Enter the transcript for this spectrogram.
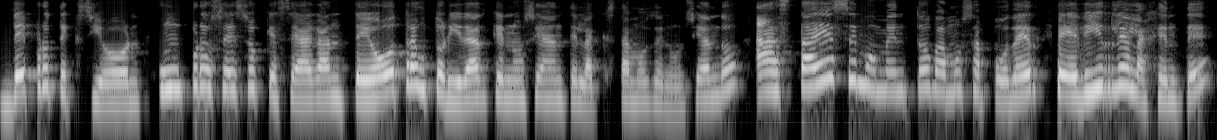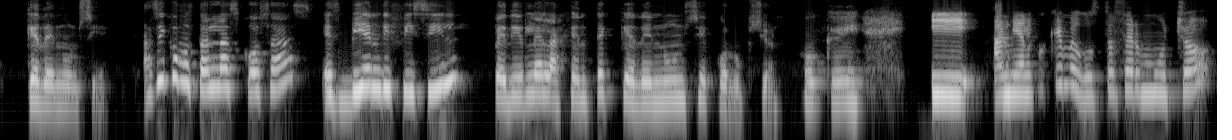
de protección, un proceso que se haga ante otra autoridad que no sea ante la que estamos denunciando, hasta ese momento vamos a poder pedirle a la gente que denuncie. Así como están las cosas, es bien difícil pedirle a la gente que denuncie corrupción. Ok. Y a mí algo que me gusta hacer mucho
